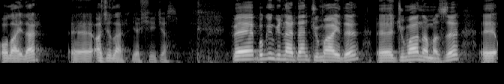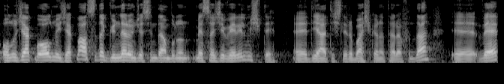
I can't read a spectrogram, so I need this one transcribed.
olaylar, e, acılar yaşayacağız. Ve bugün günlerden cumaydı. E, Cuma namazı e, olacak mı olmayacak mı? Aslında günler öncesinden bunun mesajı verilmişti e, Diyanet İşleri Başkanı tarafından. E, ve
